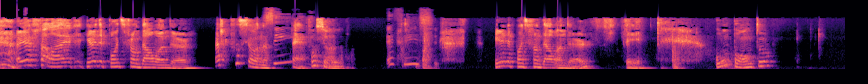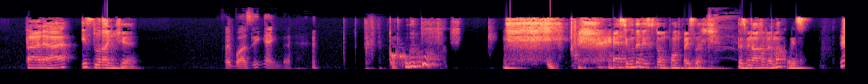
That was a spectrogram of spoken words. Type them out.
Eu ia falar. Here are the points from Down Under. Acho que funciona. Sim. É. Funciona. É difícil. Here are the points from Down Under. Sim. Um ponto para a Islândia. Foi boazinha ainda. É a segunda vez que dou um ponto para a Islândia. 2009 é a mesma coisa. Eu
